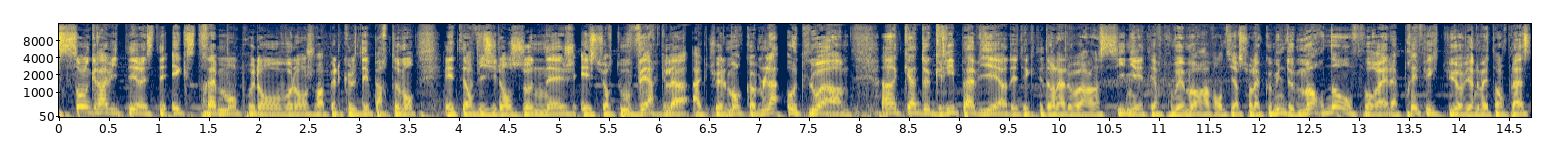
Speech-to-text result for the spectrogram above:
sans gravité, restez extrêmement prudent au volant. Je vous rappelle que le département était en vigilance jaune neige et surtout verglas actuellement comme la Haute-Loire. Un cas de grippe aviaire détecté dans la Loire. Un signe a été retrouvé mort avant-hier sur la commune de Mornan en forêt. La préfecture vient de mettre en place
